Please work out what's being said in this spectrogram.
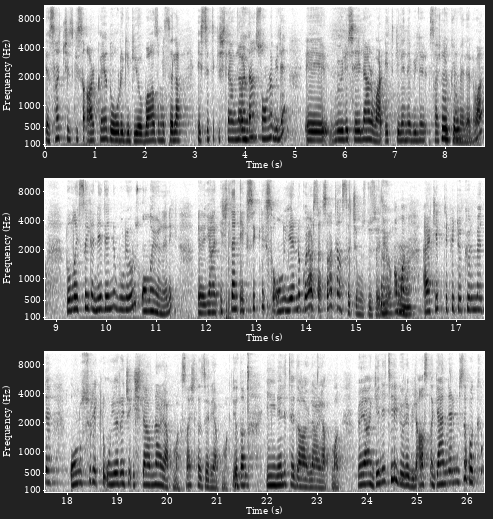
e, saç çizgisi arkaya doğru gidiyor. Bazı mesela estetik işlemlerden sonra bile e, böyle şeyler var, etkilenebilir saç dökülmeleri var. Dolayısıyla nedenini buluyoruz ona yönelik. E, yani içten eksiklikse onu yerine koyarsak zaten saçımız düzeliyor. Ama erkek tipi dökülmede onu sürekli uyarıcı işlemler yapmak, saç lazeri yapmak ya da iğneli tedaviler yapmak veya genetiğe göre bile aslında genlerimize bakıp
